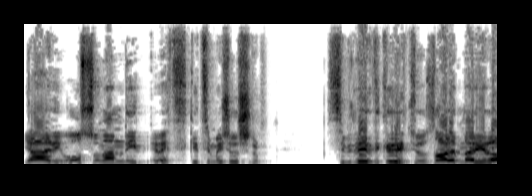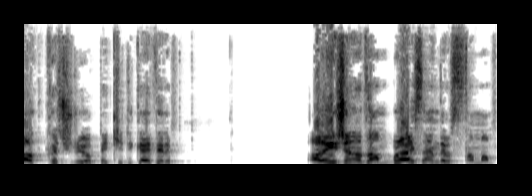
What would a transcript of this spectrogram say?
Yani olsun önemli değil. Evet getirmeye çalışırım. Sivillere dikkat et diyor. Zalimler yere halkı kaçırıyor. Peki dikkat ederim. Arayacağın adam Bryce Anders. Tamam.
